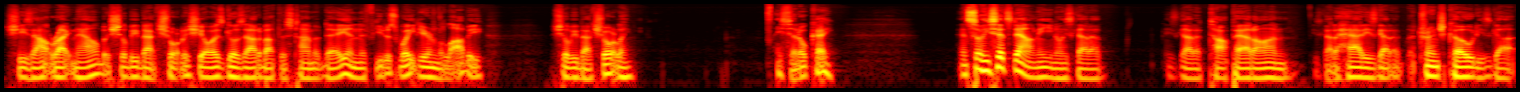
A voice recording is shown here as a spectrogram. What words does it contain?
She's out right now, but she'll be back shortly. She always goes out about this time of day, and if you just wait here in the lobby, she'll be back shortly. He said, "Okay." And so he sits down. He, you know, he's got a he's got a top hat on. He's got a hat. He's got a, a trench coat. He's got,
